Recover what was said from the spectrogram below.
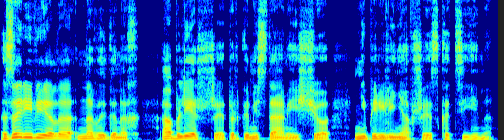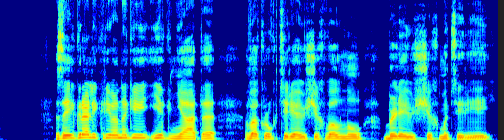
Заревела на выгонах облезшая, только местами еще не перелинявшая скотина. Заиграли кривоногие ягнята вокруг теряющих волну блеющих матерей.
